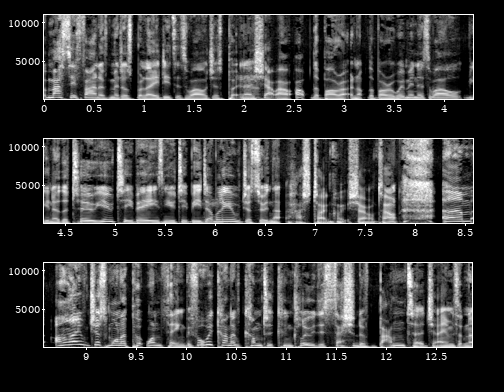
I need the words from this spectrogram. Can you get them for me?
a massive fan of Middlesbrough ladies as well. Just putting Yeah. a shout out up the borough and up the borough women as well. You know, the two UTBs and UTBW. Mm. Just doing that hashtag quick shout out. Um, I just want to put one thing before we kind of come to conclude this session of banter, James. And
